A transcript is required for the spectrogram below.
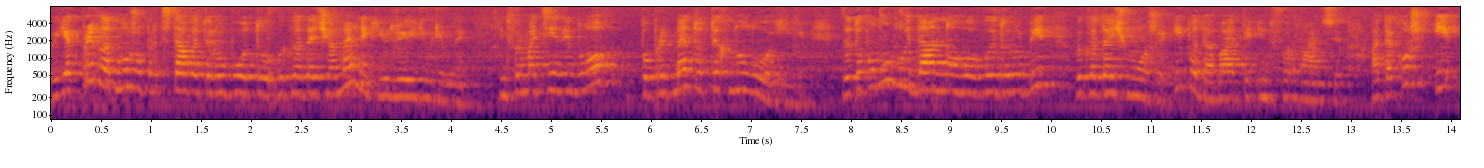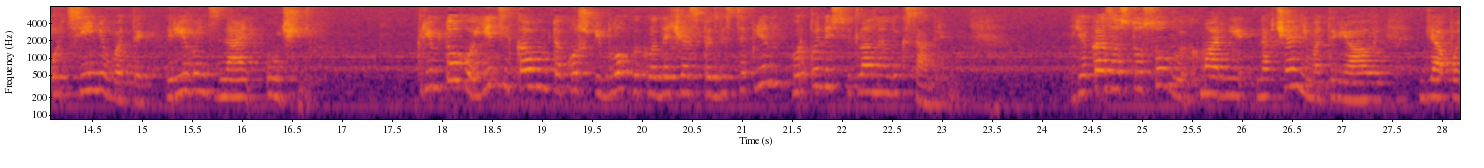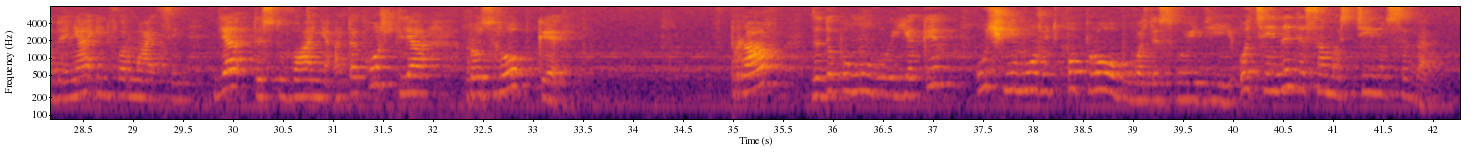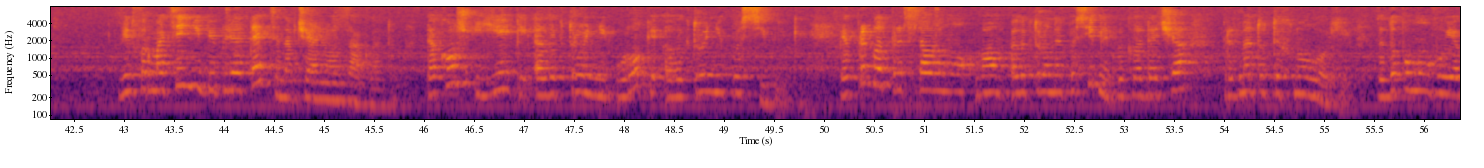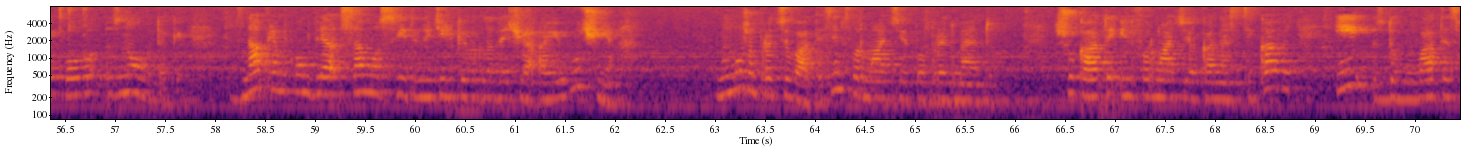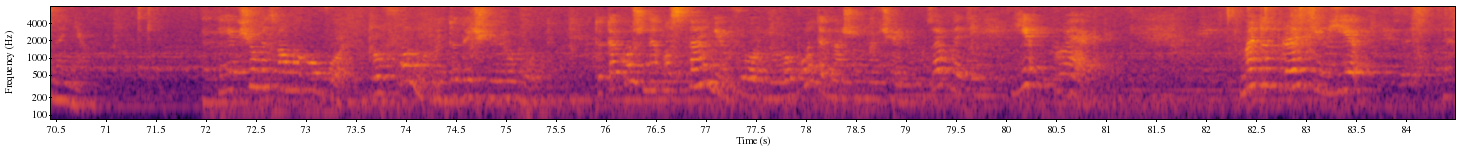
Як приклад можу представити роботу викладача Мельник Юлії Юрівни, інформаційний блог по предмету технології. За допомогою даного виду робіт викладач може і подавати інформацію, а також і оцінювати рівень знань учнів. Крім того, є цікавим також і блог викладача спецдисциплін Горпини Світлани Олександрівни, яка застосовує хмарні навчальні матеріали для подання інформації, для тестування, а також для розробки вправ, за допомогою яких учні можуть попробувати свої дії, оцінити самостійно себе. В інформаційній бібліотеці навчального закладу також є і електронні уроки, електронні посібники. Як приклад, представимо вам електронний посібник викладача предмету технології, за допомогою якого знову таки з напрямком для самоосвіти не тільки викладача, а й учня ми можемо працювати з інформацією по предмету, шукати інформацію, яка нас цікавить, і здобувати знання. І якщо ми з вами говоримо про форму методичної роботи, то також не останньою формою роботи в нашому навчальному закладі є проекти. Метод проєктів є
